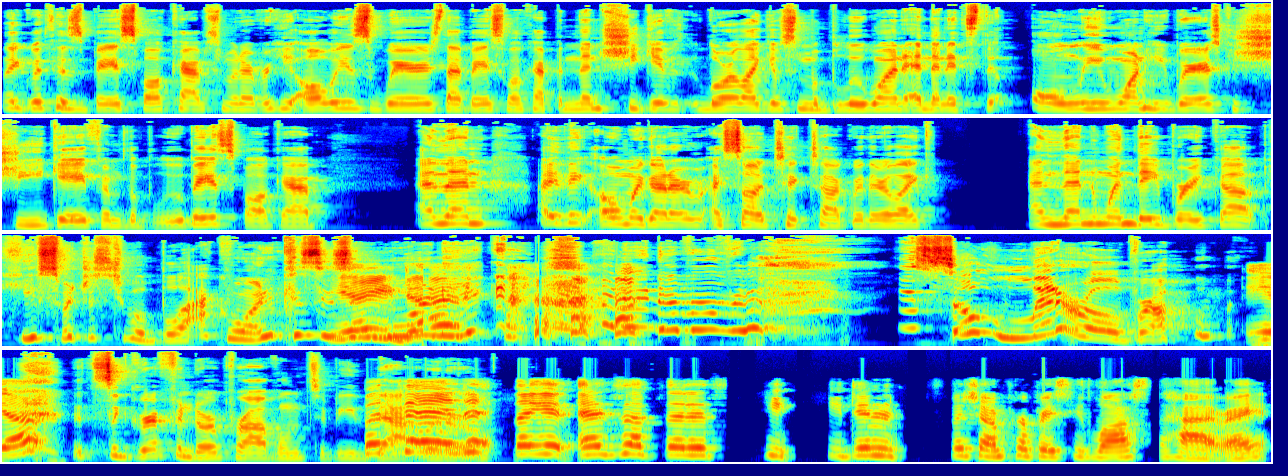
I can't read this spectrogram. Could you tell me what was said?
like with his baseball caps and whatever, he always wears that baseball cap, and then she gives Lorelai gives him a blue one, and then it's the only one he wears because she gave him the blue baseball cap. And then I think, oh my god, I, I saw a TikTok where they're like, and then when they break up, he switches to a black one because he's Yeah, in he does. I never really, so literal, bro. Yeah, It's a Gryffindor problem to be But that then, literal. like, it ends up that it's he he didn't switch on purpose. He lost the hat, right?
